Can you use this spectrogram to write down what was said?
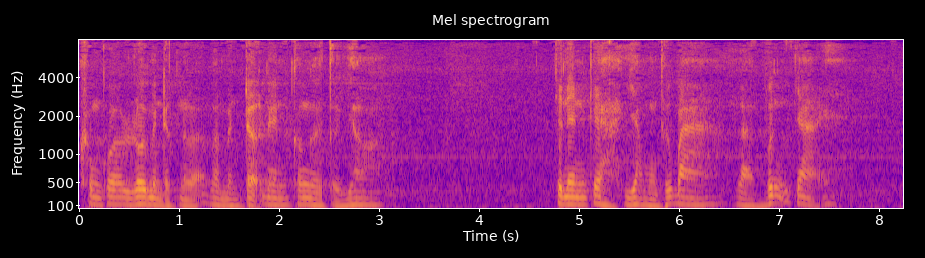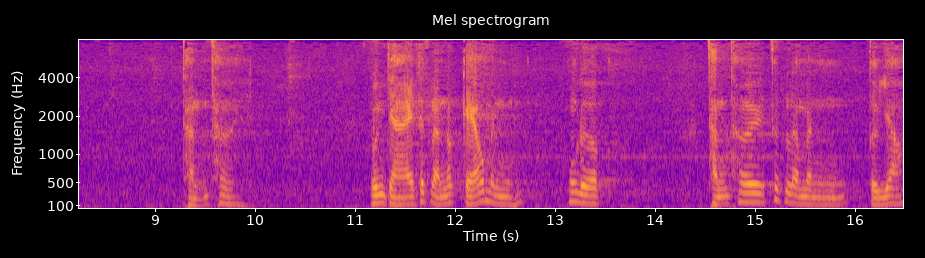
không có lôi mình được nữa và mình trở nên con người tự do cho nên cái dòng thứ ba là vững chãi, thảnh thơi. Vững chãi tức là nó kéo mình không được. Thảnh thơi tức là mình tự do.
